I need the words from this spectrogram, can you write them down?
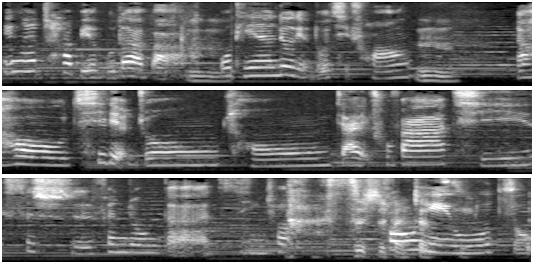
应该差别不大吧？嗯我天六点多起床，嗯然后七点钟从家里出发，骑四十分钟的自行车，四十分风，雨无阻。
